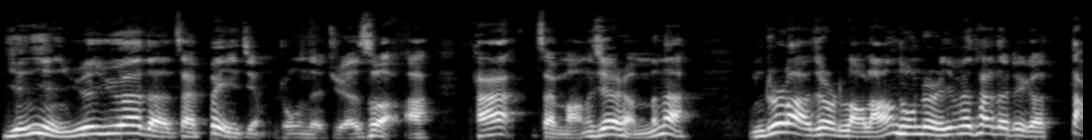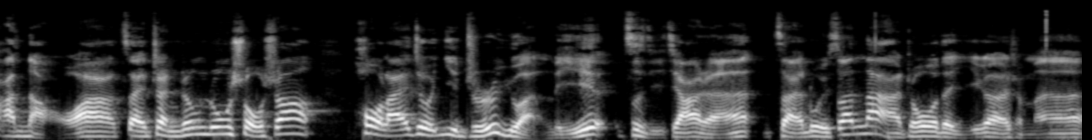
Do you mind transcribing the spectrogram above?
隐隐约约的在背景中的角色啊。他在忙些什么呢？我们知道，就是老狼同志，因为他的这个大脑啊，在战争中受伤，后来就一直远离自己家人，在路易斯安那州的一个什么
